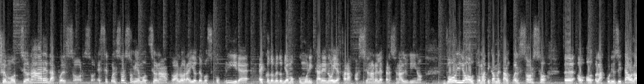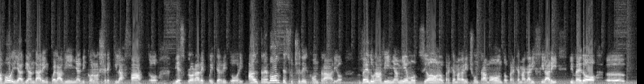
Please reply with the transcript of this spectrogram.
faccio emozionare da quel sorso e se quel sorso mi ha emozionato, allora io devo scoprire, ecco dove dobbiamo comunicare noi e far appassionare le persone al vino. Voglio automaticamente a quel sorso eh, ho, ho la curiosità o la voglia di andare in quella vigna, di conoscere chi l'ha fatto, di esplorare quei territori. Altre volte succede il contrario. Vedo una vigna, mi emoziono perché magari c'è un tramonto, perché magari i filari li vedo eh,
